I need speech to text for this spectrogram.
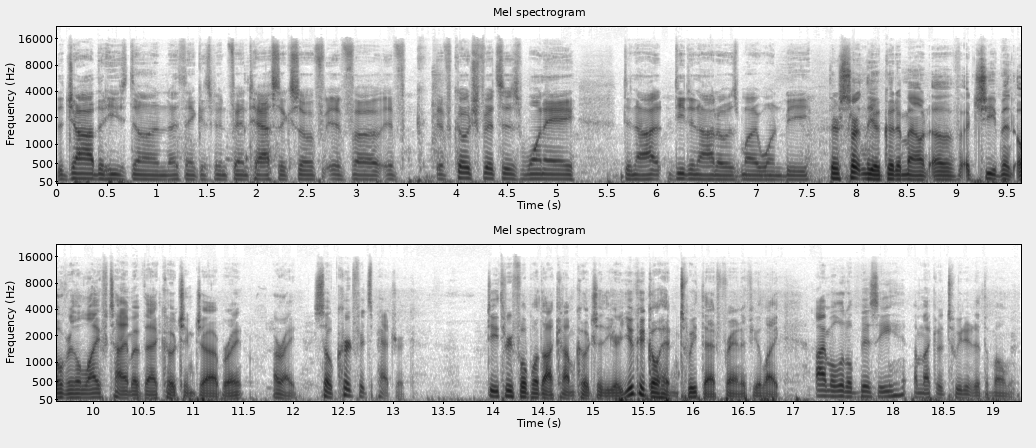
the job that he's done I think has been fantastic. So if if uh, if if Coach Fitz is one A. DiDonato is my 1B. There's certainly a good amount of achievement over the lifetime of that coaching job, right? All right. So Curt Fitzpatrick, D3Football.com Coach of the Year. You could go ahead and tweet that, Fran, if you like. I'm a little busy. I'm not going to tweet it at the moment.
